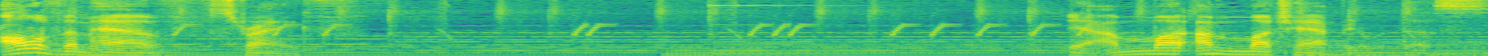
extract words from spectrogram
All of them have strength. Yeah, I'm mu I'm much happier with this.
